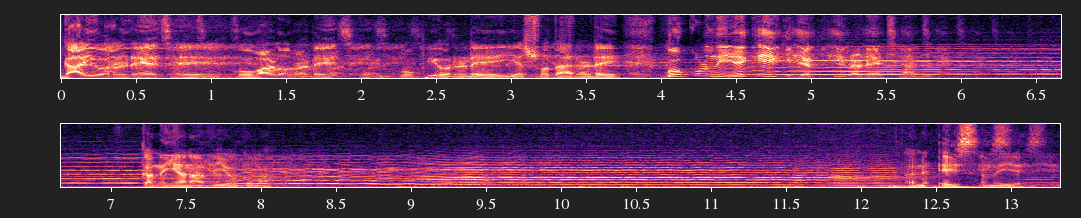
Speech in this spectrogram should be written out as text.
ગાયો રડે છે, ગોવાળો રડે છે, ગોપીઓ રડે, યશોદા રડે, ગોકુળની એક એક વ્યક્તિ રડે છે આજે. કનૈયાના વિયોગમાં. અને એ સમયે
